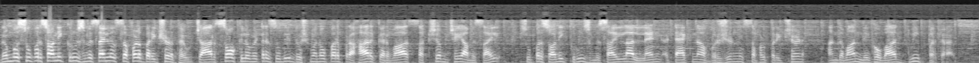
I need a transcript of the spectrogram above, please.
બ્રહ્મોસ સુપરસોનિક ક્રુઝ મિસાઇલનું સફળ પરીક્ષણ થયું. ચારસો કિલોમીટર સુધી દુશ્મનો પર પ્રહાર કરવા સક્ષમ છે આ મિસાઇલ. સુપરસોનિક ક્રુઝ મિસાઇલના લેન્ડ અટેકના વર્ઝનનું સફળ પરીક્ષણ અંદમાન નિકોબાર દ્વીપ પર કરાયું.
